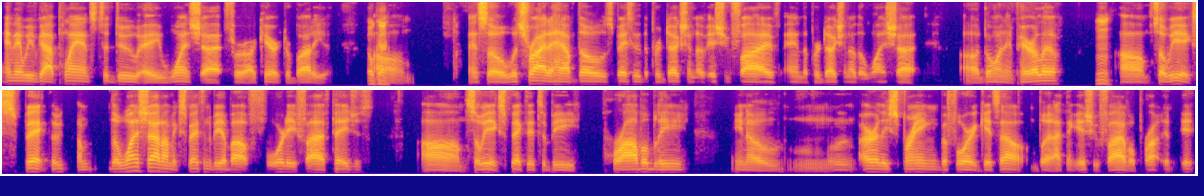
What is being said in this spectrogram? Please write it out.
and then we've got plans to do a one shot for our character body. Okay. Um, and so we'll try to have those basically the production of issue five and the production of the one shot uh, going in parallel. Mm. Um, so we expect um, the one shot I'm expecting to be about 45 pages. Um, so we expect it to be probably, you know, early spring before it gets out. But I think issue five will probably it,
